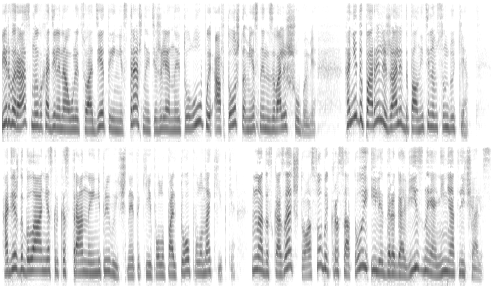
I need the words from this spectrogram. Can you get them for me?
Первый раз мы выходили на улицу одетые не в страшные тяжеленные тулупы, а в то, что местные называли шубами — они до поры лежали в дополнительном сундуке. Одежда была несколько странная и непривычная, такие полупальто, полунакидки. Надо сказать, что особой красотой или дороговизной они не отличались.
